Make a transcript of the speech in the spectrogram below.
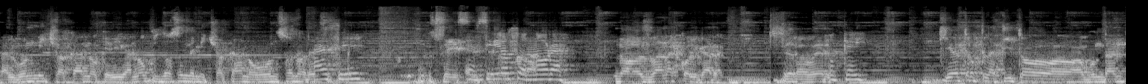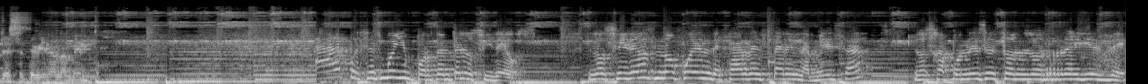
algún michoacano que diga, no, pues no son de Michoacán o un sonorense. Ah, sí. Sí, sí. Estilo Sonora. Nos van a colgar. Pero a ver. Ok. ¿Qué otro platito abundante se te viene a la mente? Pues es muy importante los fideos. Los fideos no pueden dejar de estar en la mesa. Los japoneses son los reyes de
